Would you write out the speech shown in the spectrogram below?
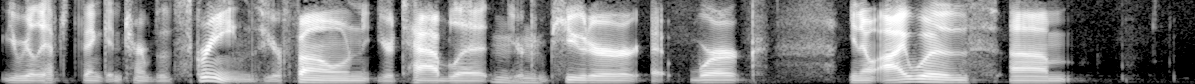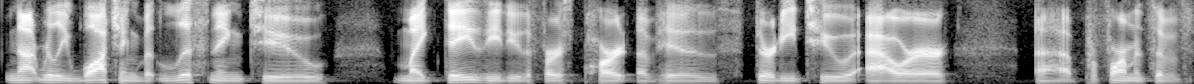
you really have to think in terms of screens your phone, your tablet, your computer at work. You know, I was um, not really watching, but listening to Mike Daisey do the first part of his 32 hour uh, performance of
